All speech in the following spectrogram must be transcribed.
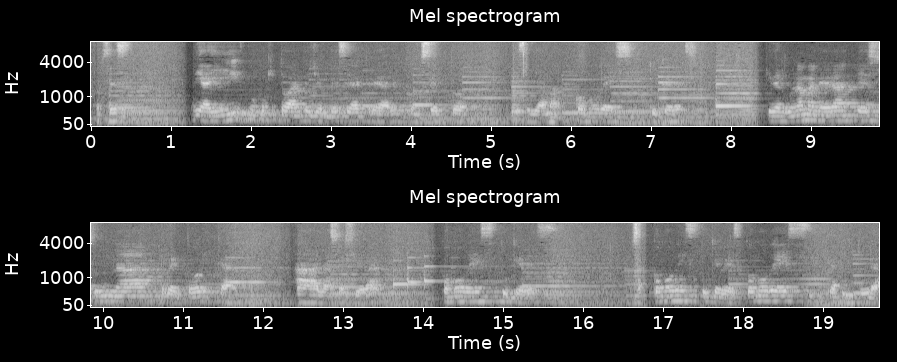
Entonces, de ahí, un poquito antes, yo empecé a crear el concepto que se llama ¿Cómo ves tú qué ves? Que de alguna manera es una retórica a la sociedad. ¿Cómo ves tú qué ves? O sea, ¿cómo ves tú qué ves? ¿Cómo ves la pintura?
